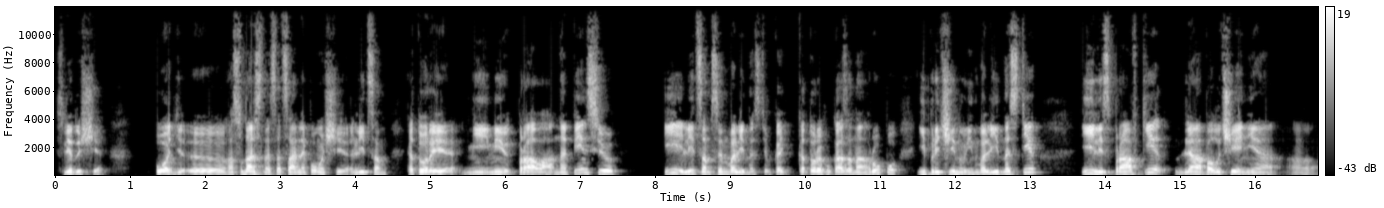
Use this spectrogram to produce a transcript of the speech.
Следующее. О э, государственной социальной помощи лицам, которые не имеют права на пенсию и лицам с инвалидностью, в которых указана группу и причину инвалидности или справки для получения э,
